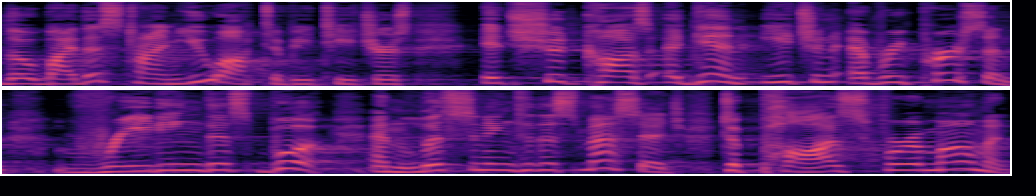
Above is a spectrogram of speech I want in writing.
though by this time you ought to be teachers, it should cause, again, each and every person reading this book and listening to this message to pause for a moment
